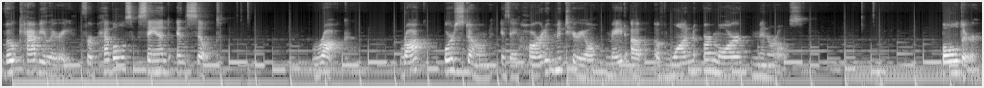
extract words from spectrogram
Vocabulary for pebbles, sand, and silt. Rock. Rock or stone is a hard material made up of one or more minerals. Boulder.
